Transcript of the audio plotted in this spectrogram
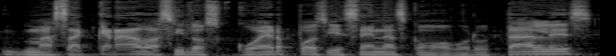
masacrado así los cuerpos y escenas como brutales.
